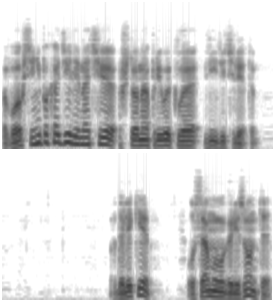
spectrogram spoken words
вовсе не походили на те, что она привыкла видеть летом. Вдалеке, у самого горизонта,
